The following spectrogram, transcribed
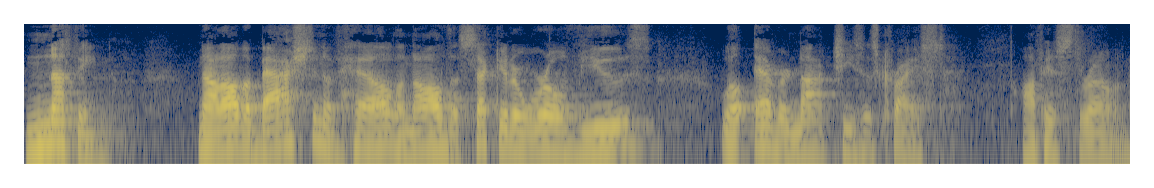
Nothing, not all the bastion of hell and all the secular world views, will ever knock Jesus Christ off his throne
